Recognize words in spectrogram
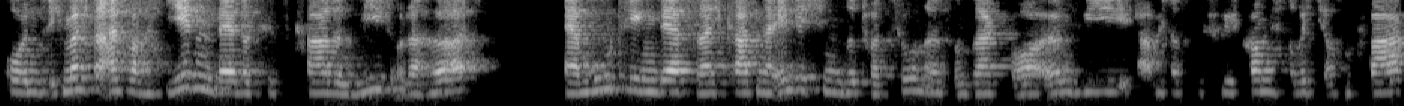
Und ich möchte einfach jeden, der das jetzt gerade sieht oder hört, ermutigen, der vielleicht gerade in einer ähnlichen Situation ist und sagt, boah, irgendwie habe ich das Gefühl, ich komme nicht so richtig aus dem Quark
